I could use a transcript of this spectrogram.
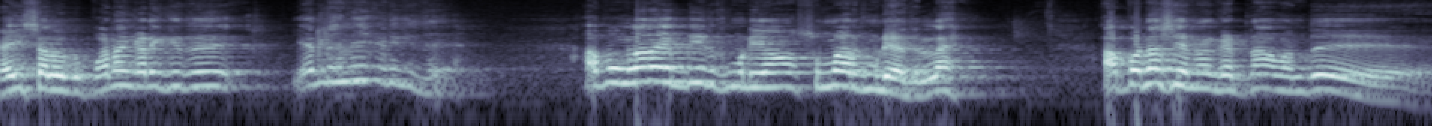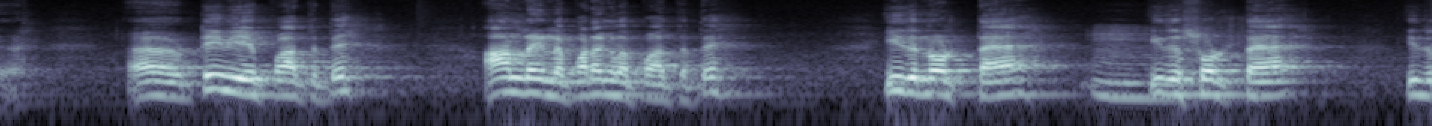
கை செலவுக்கு பணம் கிடைக்குது. எல்லாமே கிடைக்குது. அப்போ உங்களால் எப்படி இருக்க முடியும்? சும்மா இருக்க முடியாதுல்ல? அப்போ என்ன செய்யணும்னு கேட்டால் வந்து டிவியை பார்த்துட்டு ஆன்லைனில் படங்களை பார்த்துட்டு இது நொட்டை இது சொட்டை இது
